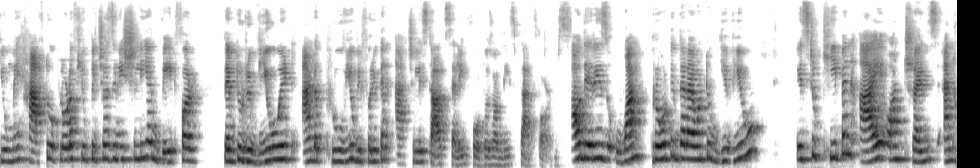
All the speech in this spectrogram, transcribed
You may have to upload a few pictures initially and wait for them to review it and approve you before you can actually start selling photos on these platforms. Now there is one pro tip that I want to give you is to keep an eye on trends and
